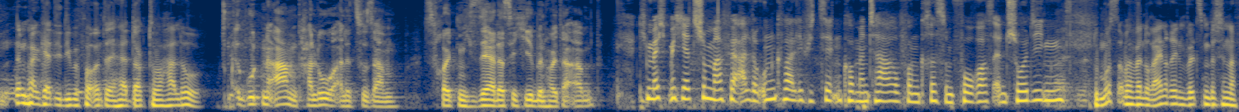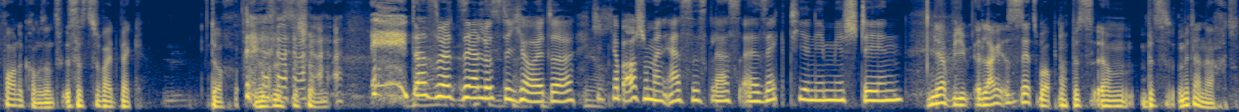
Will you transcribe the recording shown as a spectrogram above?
Man kennt ihn liebevoll unter Herr Doktor Hallo. Guten Abend, hallo alle zusammen. Es freut mich sehr, dass ich hier bin heute Abend. Ich möchte mich jetzt schon mal für alle unqualifizierten Kommentare von Chris im Voraus entschuldigen. Du musst aber, wenn du reinreden willst, ein bisschen nach vorne kommen, sonst ist das zu weit weg. Doch, das ist schon. Das wird sehr lustig heute. Ich, ich habe auch schon mein erstes Glas äh, Sekt hier neben mir stehen. Ja, wie lange ist es jetzt überhaupt noch bis, ähm, bis Mitternacht?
